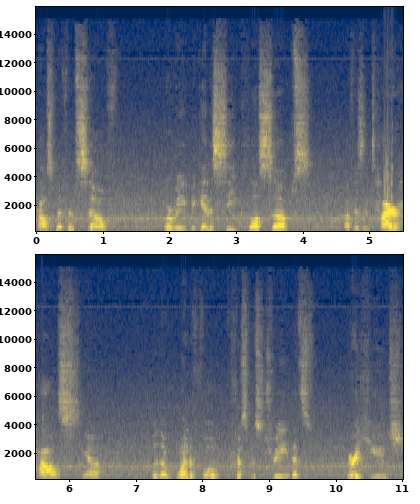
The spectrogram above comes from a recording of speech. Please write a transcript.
Hal Smith himself, where we begin to see close-ups of his entire house, you know, with a wonderful Christmas tree that's very huge.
